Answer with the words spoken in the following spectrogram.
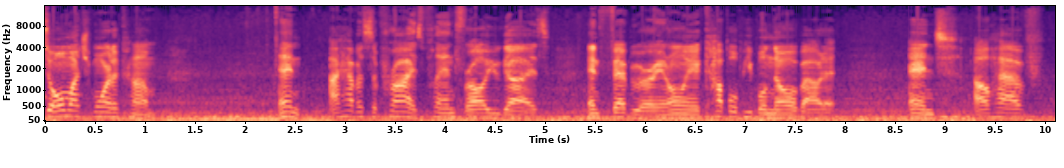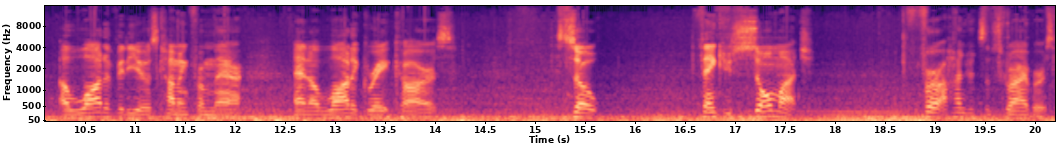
so much more to come. And I have a surprise planned for all you guys in February and only a couple people know about it. And I'll have a lot of videos coming from there and a lot of great cars. So, thank you so much for 100 subscribers.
